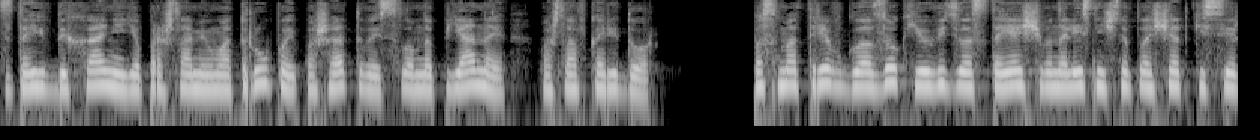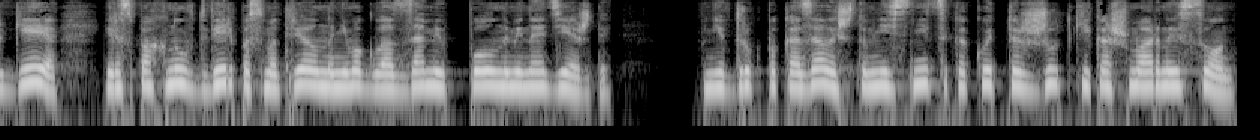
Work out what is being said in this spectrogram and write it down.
Затаив дыхание, я прошла мимо трупа и, пошатываясь, словно пьяная, вошла в коридор. Посмотрев в глазок, я увидела стоящего на лестничной площадке Сергея и, распахнув дверь, посмотрела на него глазами полными надежды. Мне вдруг показалось, что мне снится какой-то жуткий кошмарный сон,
